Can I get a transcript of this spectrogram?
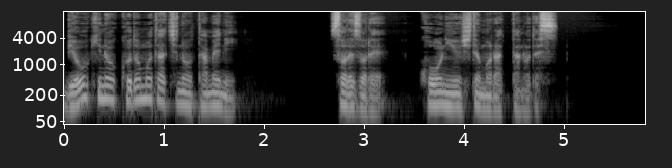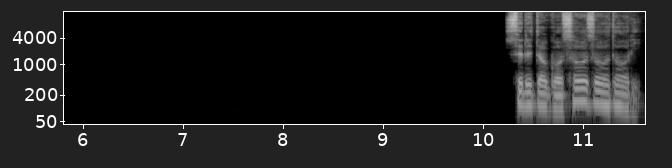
病気の子供たちのためにそれぞれ購入してもらったのです。するとご想像通り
